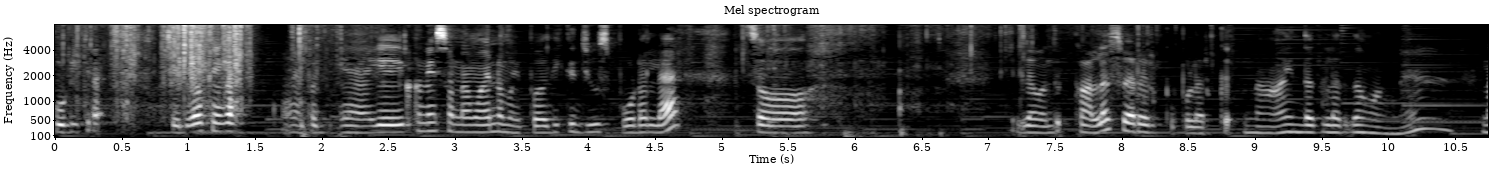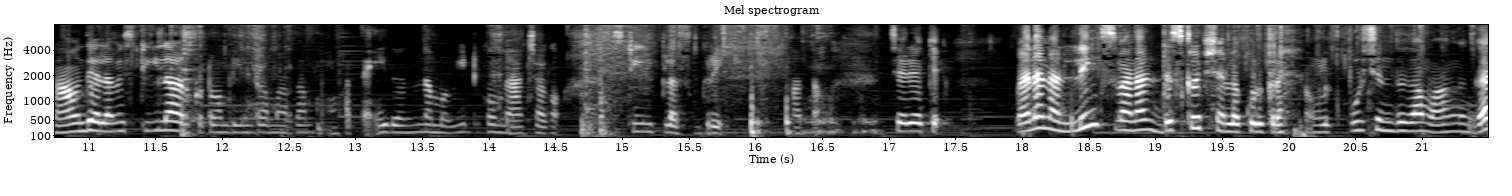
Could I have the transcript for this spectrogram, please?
குடிக்கிறேன் சரி ஓகேங்க இப்போ ஏற்கனவே சொன்ன மாதிரி நம்ம இப்போதைக்கு ஜூஸ் போடலை. ஸோ இதில் வந்து கலர்ஸ் வேறு இருக்குது போல இருக்குது நான் இந்த கலர் தான் வாங்கினேன். நான் வந்து எல்லாமே ஸ்டீலாக இருக்கட்டும் அப்படின்ற மாதிரி தான் பார்த்தேன். இது வந்து நம்ம வீட்டுக்கும் மேட்ச் ஆகும். ஸ்டீல் ப்ளஸ் க்ரே அதான். சரி ஓகே வேணால் நான் லிங்க்ஸ் வேணால் டிஸ்கிரிப்ஷனில் கொடுக்குறேன். உங்களுக்கு பிடிச்சிருந்து தான் வாங்குங்க.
